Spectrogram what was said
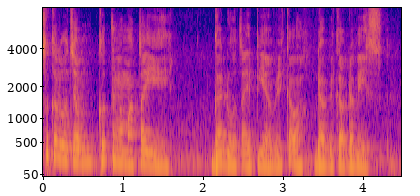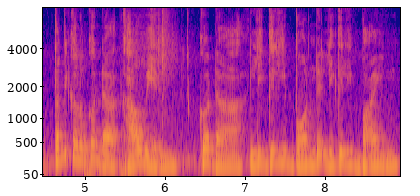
So kalau macam Kau tengah matai Gaduh tak happy lah Break up lah Dah break up dah habis Tapi kalau kau dah kahwin Kau dah Legally bonded Legally bind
